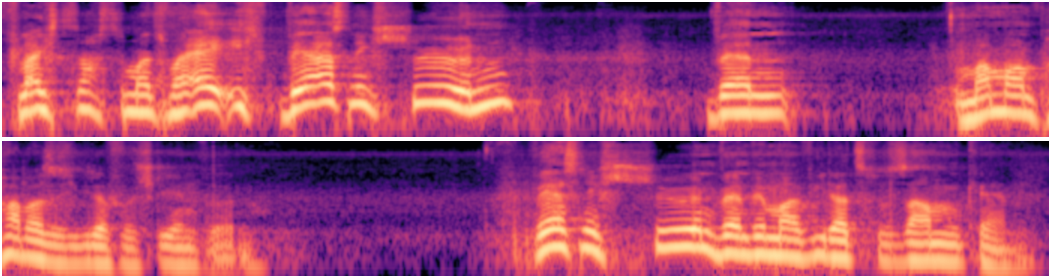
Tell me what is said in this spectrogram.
Vielleicht sagst du manchmal, ey, ich wäre es nicht schön, wenn Mama und Papa sich wieder verstehen würden. Wäre es nicht schön, wenn wir mal wieder zusammenkämen?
